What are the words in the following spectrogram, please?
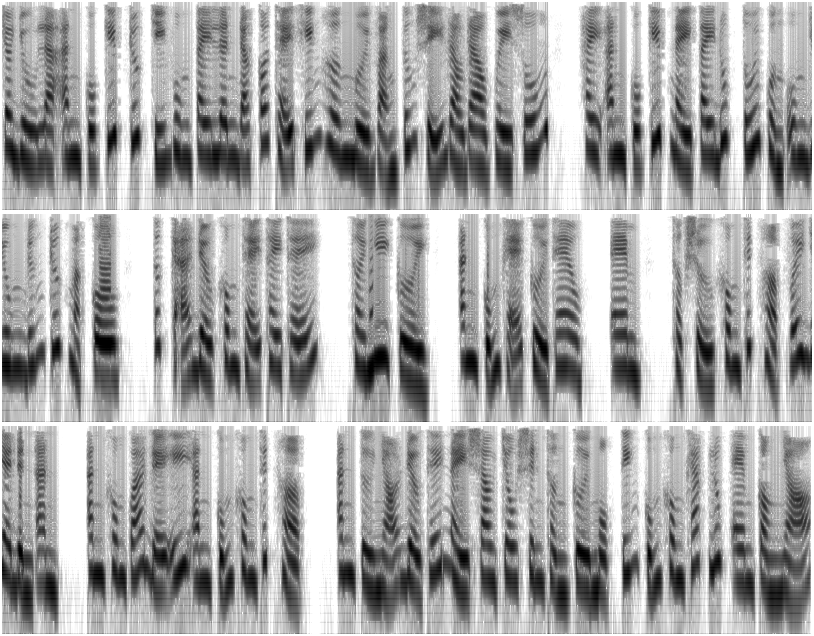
cho dù là anh của kiếp trước chỉ vung tay lên đã có thể khiến hơn 10 vạn tướng sĩ rào rào quỳ xuống, hay anh của kiếp này tay đút túi quần ung dung đứng trước mặt cô, tất cả đều không thể thay thế, thời nghi cười, anh cũng khẽ cười theo, em, thật sự không thích hợp với gia đình anh, anh không quá để ý anh cũng không thích hợp, anh từ nhỏ đều thế này sao châu sinh thần cười một tiếng cũng không khác lúc em còn nhỏ,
